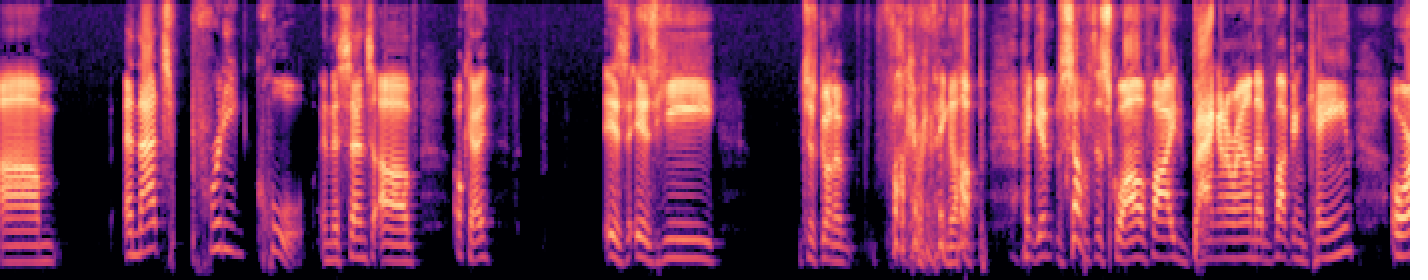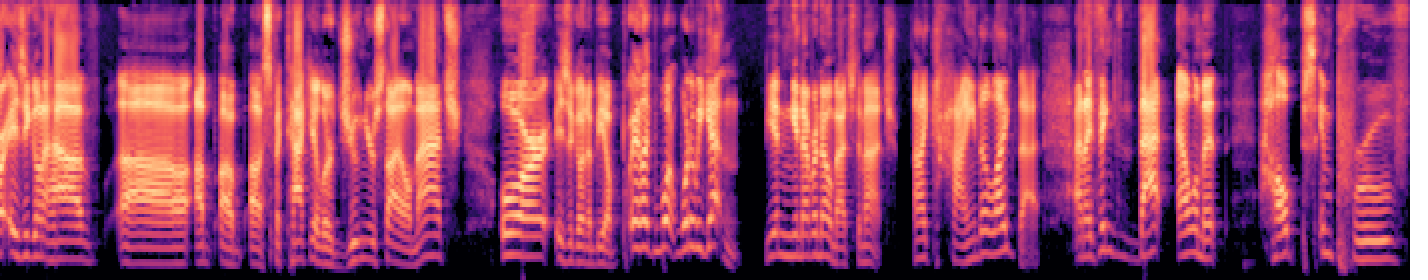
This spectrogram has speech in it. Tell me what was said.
um, and that's pretty cool in the sense of okay, is is he just going to fuck everything up and get himself disqualified banging around that fucking cane? Or is he going to have uh, a, a, a, spectacular junior style match? Or is it going to be a like what what are we getting? You, you never know match to match. And I kind of like that, and I think that element helps improve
